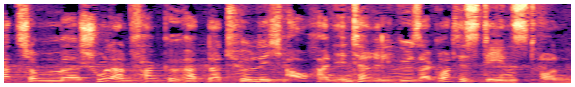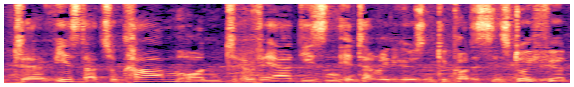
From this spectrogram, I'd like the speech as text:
Ja, zum äh, Schulanfang gehört natürlich auch ein interreligiöser Gottesdienst. Und äh, wie es dazu kam und wer diesen interreligiösen Gottesdienst durchführt,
